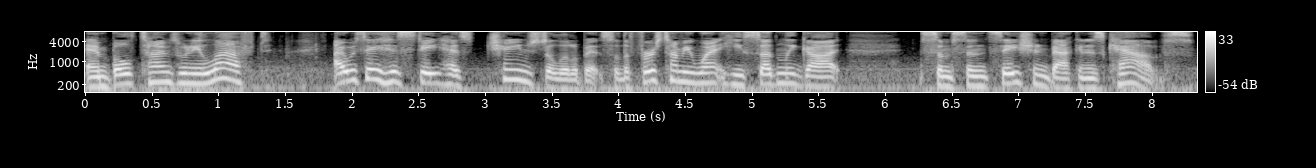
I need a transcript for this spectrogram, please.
And both times when he left, I would say his state has changed a little bit. So the first time he went, he suddenly got some sensation back in his calves.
